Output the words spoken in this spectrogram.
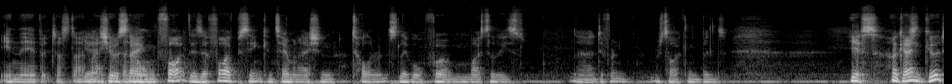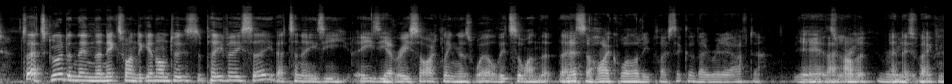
in there, but just don't. yeah, make she it was saying five, there's a five percent contamination tolerance level for most of these uh, different recycling bins. Yes. Okay. Good. So that's good. And then the next one to get onto is the PVC. That's an easy easy Yep. recycling as well. It's the one that they And that's the high quality plastic that they're really after. yeah That's they love it. and they, they can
